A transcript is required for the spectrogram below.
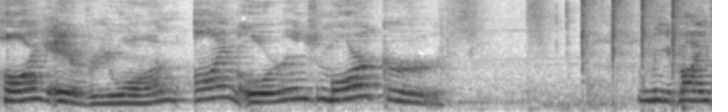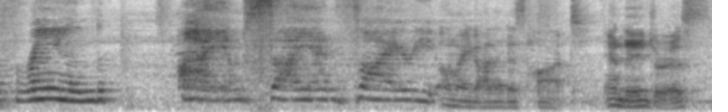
Hi everyone, I'm Orange Marker. Meet my friend. I am Cyan Fiery. Oh my god, that is hot and dangerous.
